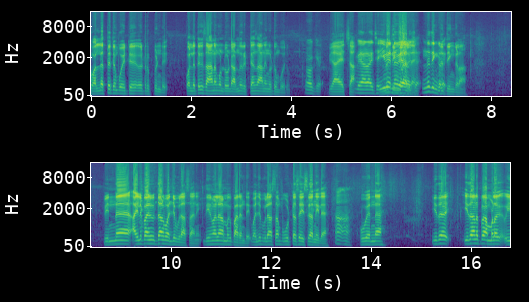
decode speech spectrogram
കൊല്ലത്തേറ്റം പോയിട്ട് ഒരു ട്രിപ്പ് ഉണ്ട് കൊല്ലത്തേക്ക് സാധനം കൊണ്ടുപോകുന്നുണ്ട് അന്ന് റിട്ടേൺ സാധനം ഇങ്ങോട്ടും പോരും. ഓക്കെ. വ്യാഴാഴ്ച. വ്യാഴാഴ്ച. ഈ ഇന്ന് വരുന്ന തിങ്കളല്ലേ? വ്യാഴാഴ്ച. ഇന്ന് തിങ്കൾ ഇന്ന് തിങ്കളാ. പിന്നെ അതിൽ ഇതാണ് വലിയ പുലാസാന് ഇതിനുമല്ല നമുക്ക് പറയണ്ട്. വലിയ പുലാസാൻ പൂട്ട സൈസ് പറഞ്ഞില്ലേ? പൂ പിന്നെ ഇത് ഇതാണ് ഇപ്പൊ നമ്മൾ ഈ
